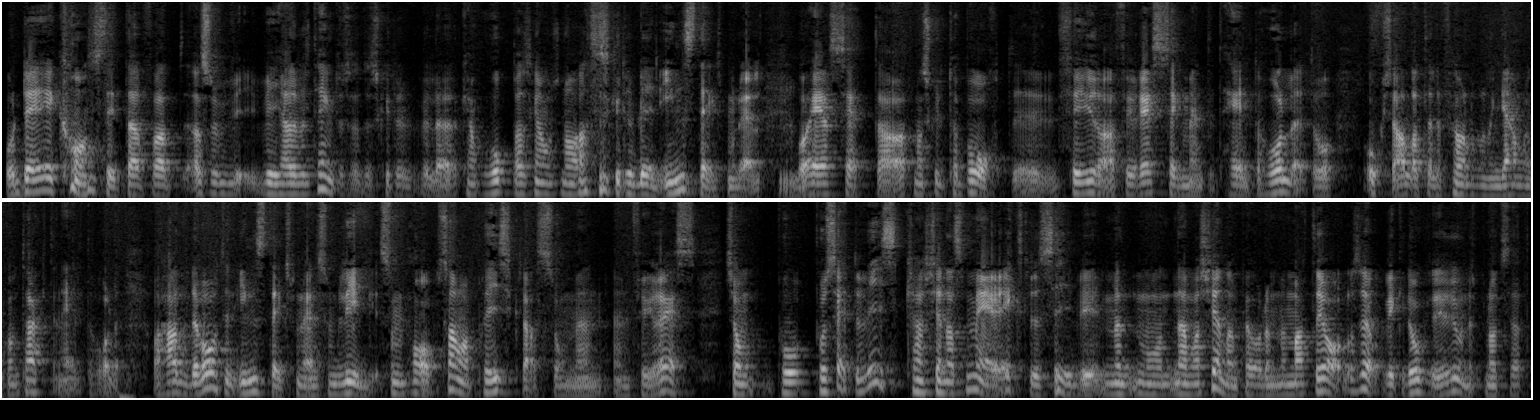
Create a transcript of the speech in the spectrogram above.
Och det är konstigt därför att alltså, vi, vi hade väl tänkt oss att det skulle, eller kanske hoppas kanske snarare att det skulle bli en instegsmodell. Och ersätta, att man skulle ta bort eh, 4, 4S-segmentet helt och hållet och också alla telefoner från den gamla kontakten helt och hållet. Och hade det varit en instegsmodell som, ligger, som har samma prisklass som en, en 4S, som på, på sätt och vis kan kännas mer exklusiv i, men, när man känner på den med material och så, vilket också är ironiskt på något sätt.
